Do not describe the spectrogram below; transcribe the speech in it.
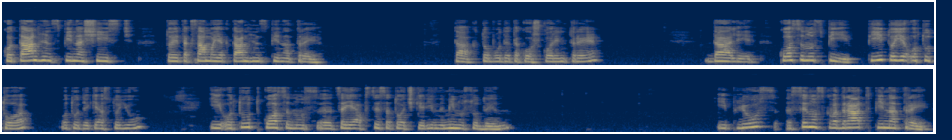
Котангенс пі на 6, то є так само, як тангенс пі на 3. Так, то буде також корінь 3. Далі косинус пі. Пі то є отуто, отут, як я стою. І отут косинус е, це є абсциса точки рівне мінус 1. І плюс синус квадрат пі на 3.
